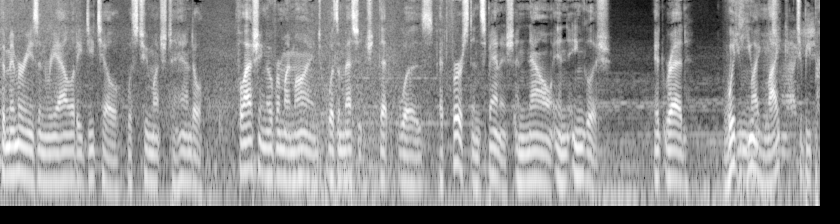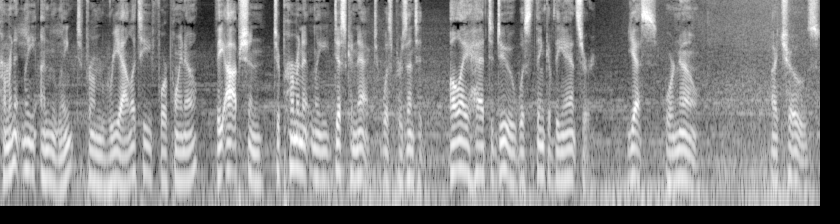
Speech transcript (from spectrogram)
The memories and reality detail was too much to handle. Flashing over my mind was a message that was at first in Spanish and now in English. It read, Would you, like, like to be permanently unlinked from Reality 4.0? The option to permanently disconnect was presented. All I had to do was think of the answer yes or no. I chose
